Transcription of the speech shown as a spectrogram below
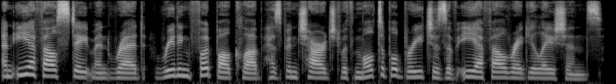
An EFL statement read Reading Football Club has been charged with multiple breaches of EFL regulations.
